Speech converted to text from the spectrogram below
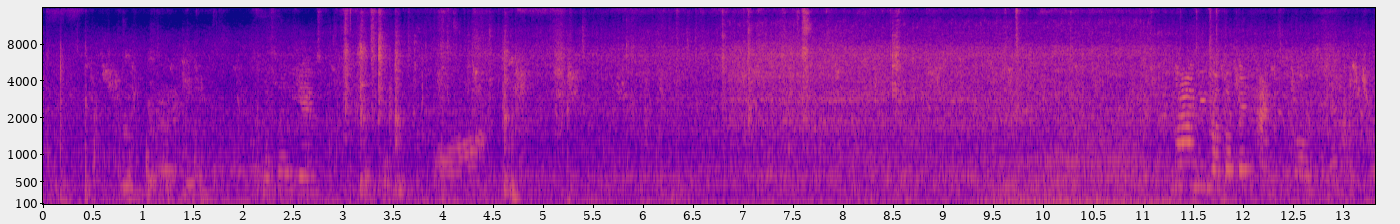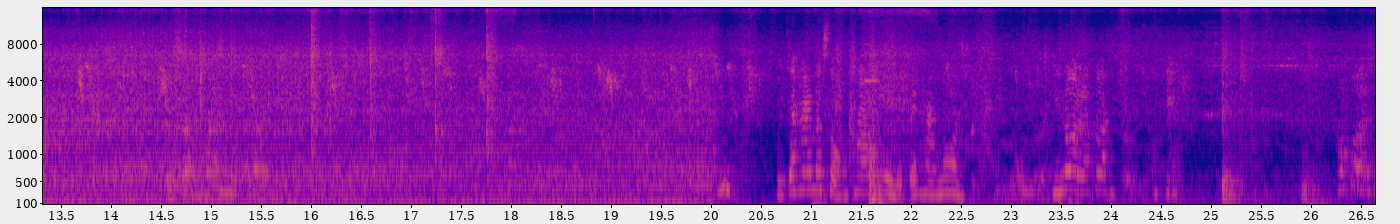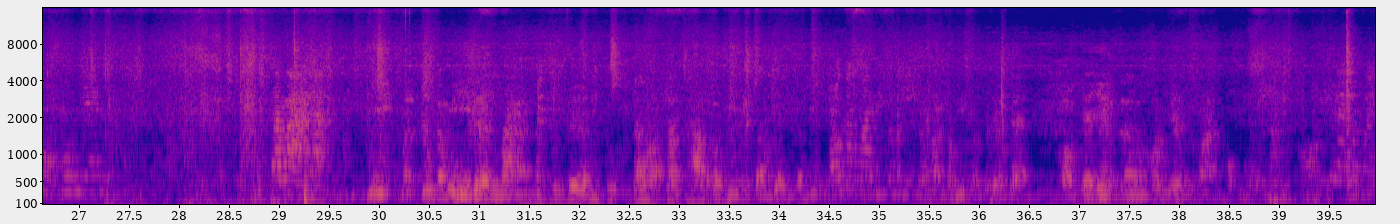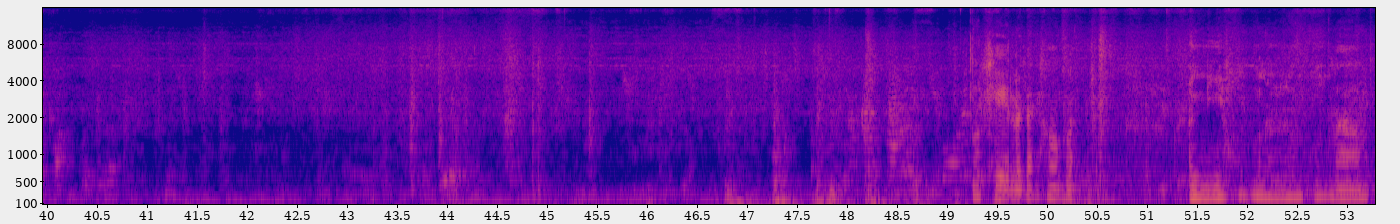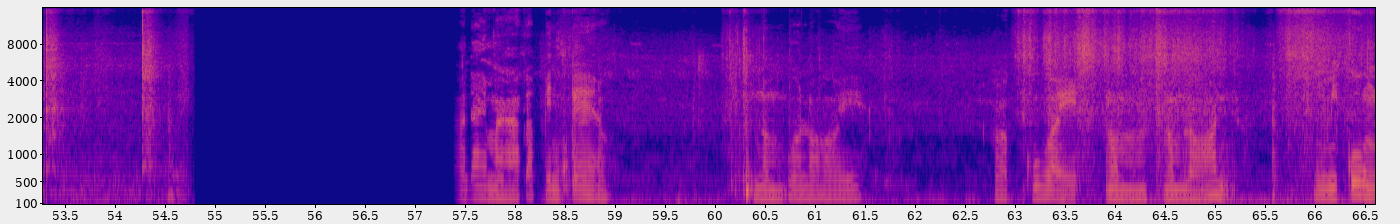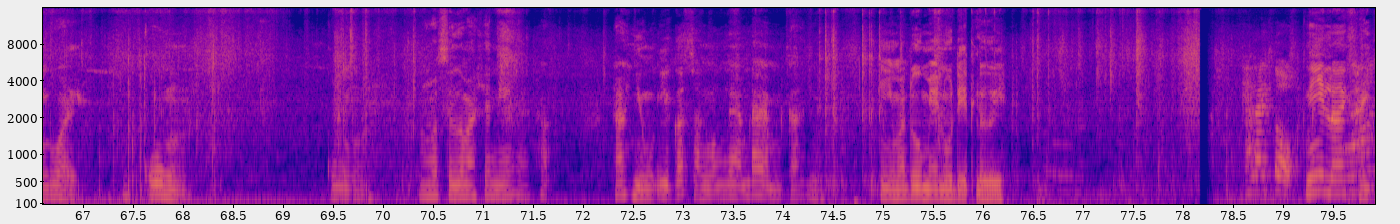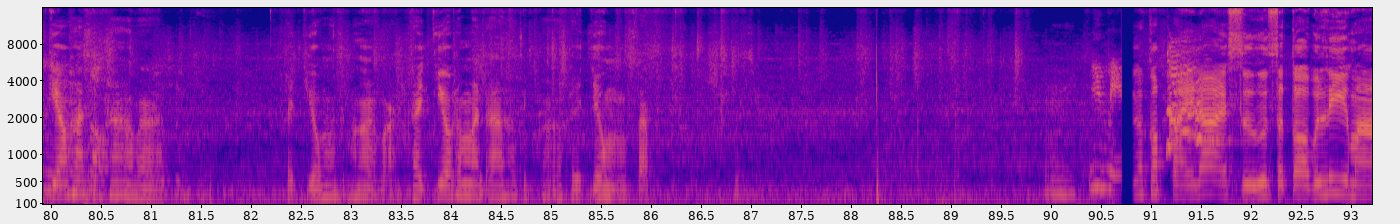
เริ่มจะหกโมงหกโมงเย็นอ๋อข้างนี้เราต้องไปหาที่โดนใช่ไหมคะจะสั่งมานี่อะไรจะให้มาส่งข้าวนี่หรือไปทานโน่นที่โน่นแล้วก่อนโอเค โมงเย็นตลาดอะมีมันมันก็มีเดินบ้างบางทีเดินทุกตลอดตอนเช้าก็มีตอนเย็นก็มีเพราะกลางวันนี้ก็มีกลางวันก็มีคนไปเดินแต่ของจะเยอะแล้วก็คนเยอะประมาณหกโมงอ๋อที่เราไปก่อนคนเยอะโอเคเราได้ห้องละ อันนี้ห้องน้ำห้องน้ำเรา ได้มาก็เป็นแก้ว ขนมบัวลอยกับกล้วยนมนมร้อนนี่มีกุ้งด้วยมีกุ้ง กุ้งเราซื้อมาแค่นี้แหละถ้าถ้าหิวอีกก็สั่งโรงแรมได้เหมือนกัน นี่มาดูเมนูเด็ดเลย อะไรตก นี่เลยไข่เจียวห้าสิบห้าบาท ไข่เจียวห้าสิบห้าบาท ไข่เจียวธรรมดาห้าสิบห้าไข่เจียวหมูสับ พี่มีแล้วก็ไปได้ซื้อสตรอเบอรี่มา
